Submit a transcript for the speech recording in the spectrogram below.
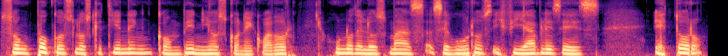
son pocos los que tienen convenios con Ecuador. Uno de los más seguros y fiables es eToro,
